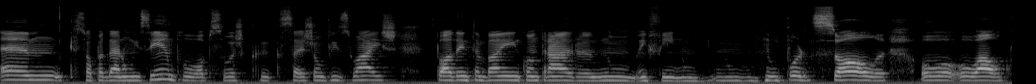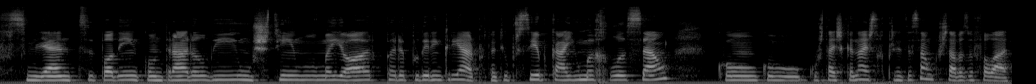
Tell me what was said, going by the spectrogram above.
Um, que só para dar um exemplo, ou pessoas que, que sejam visuais, podem também encontrar, eh, num, enfim, num, num, num pôr de sol ou, ou algo semelhante, podem encontrar ali um estímulo maior para poderem criar. Portanto, eu percebo que há aí uma relação com, com, com, os tais canais de representação que estavas a falar.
